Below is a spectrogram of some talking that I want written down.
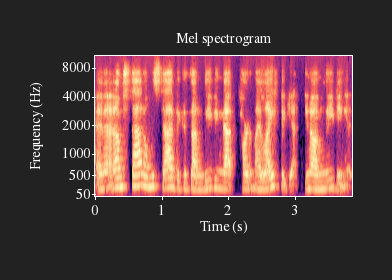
and, and I'm sad, almost sad because I'm leaving that part of my life again. You know, I'm leaving it.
